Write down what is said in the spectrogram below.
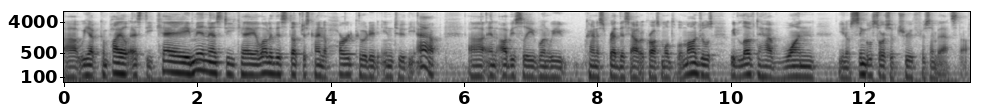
Uh, we have compile SDK, min SDK, a lot of this stuff just kind of hard coded into the app. Uh, and obviously when we kind of spread this out across multiple modules, we'd love to have one you know, single source of truth for some of that stuff.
